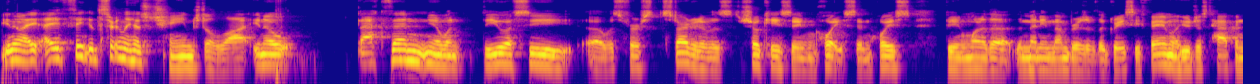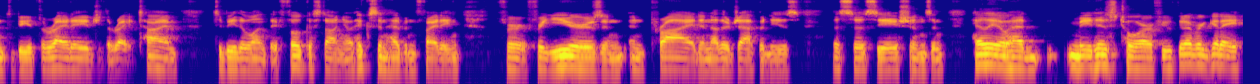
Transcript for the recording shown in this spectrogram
You know, I, I think it certainly has changed a lot. You know, back then, you know, when the UFC uh, was first started, it was showcasing Royce, and Royce being one of the, the many members of the Gracie family who just happened to be at the right age at the right time to be the one that they focused on. You know, Rickson had been fighting for, for years in, in Pride and other Japanese associations, and Helio had made his tour. If you could ever get a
